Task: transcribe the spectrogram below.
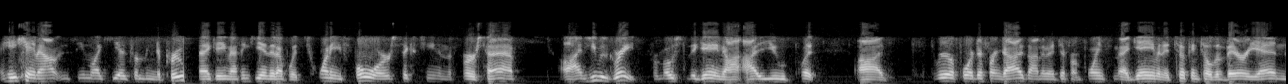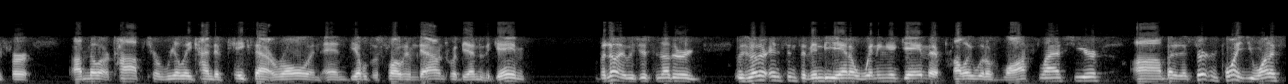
He came out and seemed like he had something to prove in that game. I think he ended up with 24, 16 in the first half, uh, and he was great for most of the game. IU put uh, three or four different guys on him at different points in that game, and it took until the very end for uh, Miller Kopp to really kind of take that role and, and be able to slow him down toward the end of the game. But no, it was just another it was another instance of Indiana winning a game that probably would have lost last year. Um, but at a certain point, you want to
